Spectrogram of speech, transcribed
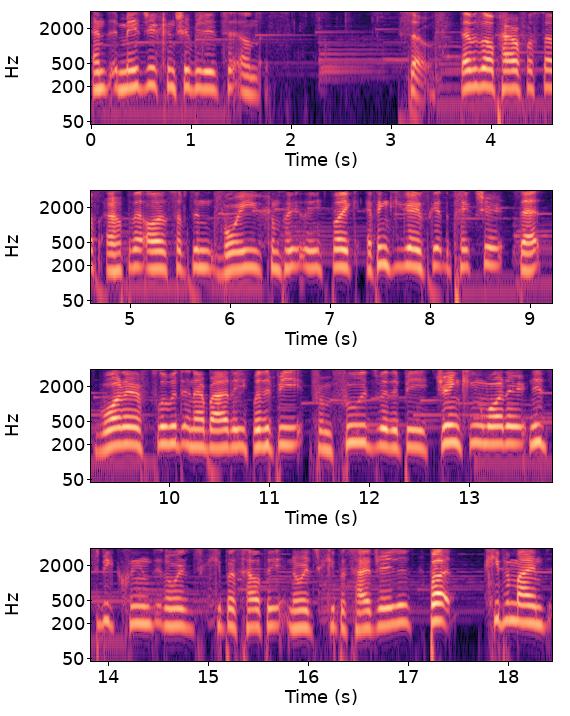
and a major contributor to illness. So, that was all powerful stuff. I hope that all that stuff didn't bore you completely. But like, I think you guys get the picture that water, fluid in our body, whether it be from foods, whether it be drinking water, needs to be cleaned in order to keep us healthy, in order to keep us hydrated. But keep in mind,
